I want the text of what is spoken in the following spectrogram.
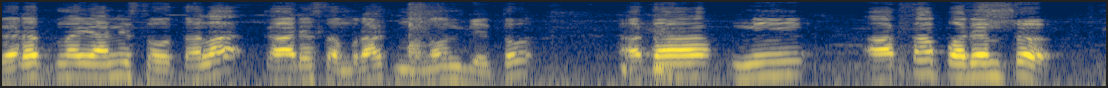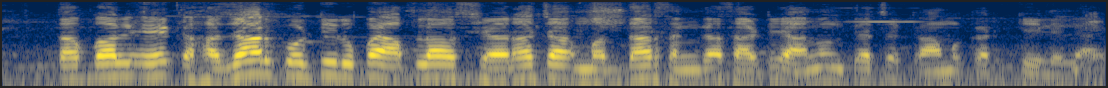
करत नाही आणि स्वतःला कार्यसम्राट म्हणून घेतो. आता मी आतापर्यंत तब्बल एक हजार कोटी रुपये आपल्या शहराच्या मतदारसंघासाठी आणून त्याचे काम कर केलेले आहे.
